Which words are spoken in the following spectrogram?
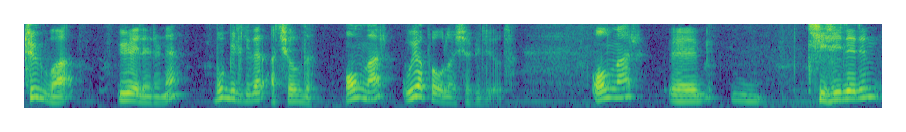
TÜGVA üyelerine bu bilgiler açıldı. Onlar UYAP'a ulaşabiliyordu. Onlar e, kişilerin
